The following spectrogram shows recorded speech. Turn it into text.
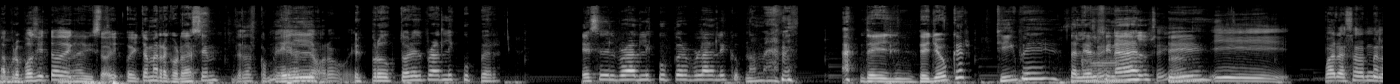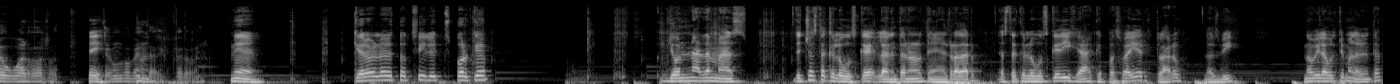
A propósito de. No ahorita me recordaste. De las comedias El, de oro, güey. el productor es Bradley Cooper. ¿Es el Bradley Cooper? Bradley Cooper. No mames. ¿De, de Joker? Sí, güey. Salió al final. sí. Sí. Y bueno, eso me lo guardo al rato. Sí. Tengo un comentario, pero bueno. Miren. Quiero hablar de Todd Phillips porque. Yo nada más. De hecho, hasta que lo busqué, la neta no lo tenía en el radar. Hasta que lo busqué dije, ah, ¿qué pasó ayer? Claro, las vi. No vi la última, la neta,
